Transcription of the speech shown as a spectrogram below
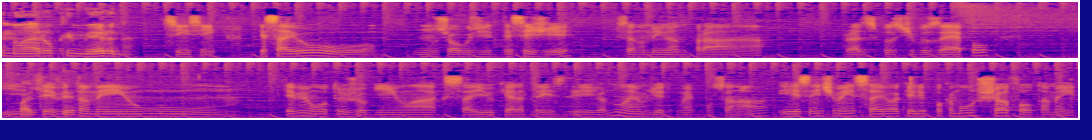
não era o primeiro, né? Sim, sim. Porque saiu uns jogos de TCG, se eu não me engano, pra dispositivos Apple. E Pode teve crer. também um, Teve um outro joguinho lá que saiu que era 3D, eu não lembro direito como é que funcionava. E recentemente saiu aquele Pokémon Shuffle também,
